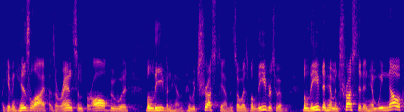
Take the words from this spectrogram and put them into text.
by giving his life as a ransom for all who would believe in him, who would trust him. And so, as believers who have believed in him and trusted in him, we know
